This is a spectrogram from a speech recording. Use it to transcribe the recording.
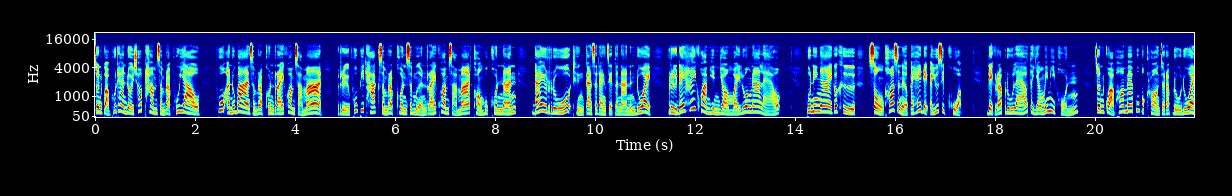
จนกว่าผู้แทนโดยชอบธรรมสำหรับผู้เยาว์ผู้อนุบาลสำหรับคนไร้ความสามารถ หรือผู้พิทักษ์สำหรับคนเสมือนไร้ความสามารถของบุคคลนั้น ได้รู้ถึงการแสดงเจตนานั้นด้วย หรือได้ให้ความยินยอมไว้ล่วงหน้าแล้วพูดง่ายๆก็คือ ส่งข้อเสนอไปให้เด็กอายุ 10 ขวบ เด็กรับรู้แล้วแต่ยังไม่มีผล จนกว่าพ่อแม่ผู้ปกครองจะรับรู้ด้วย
